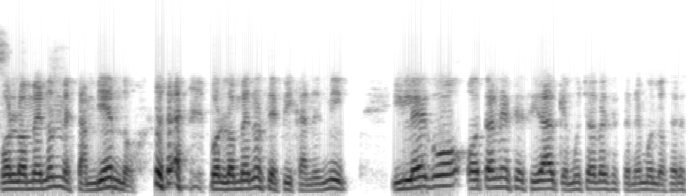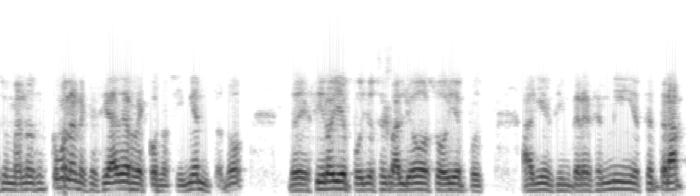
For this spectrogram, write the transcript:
por lo menos me están viendo, por lo menos se fijan en mí. Y luego otra necesidad que muchas veces tenemos los seres humanos es como la necesidad de reconocimiento, ¿no? De decir, oye, pues yo soy valioso, oye, pues alguien se interesa en mí, etcétera.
